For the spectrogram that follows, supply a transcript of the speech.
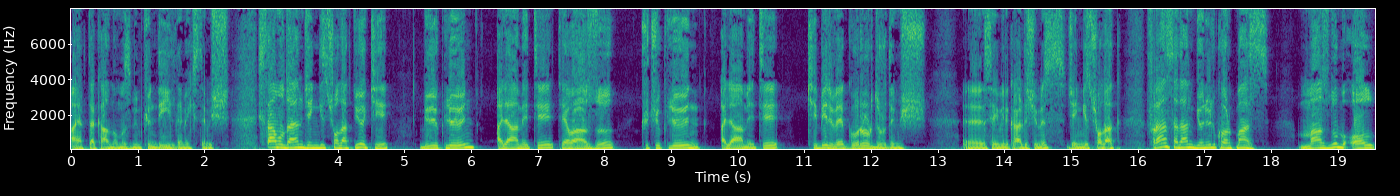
ayakta kalmamız mümkün değil demek istemiş. İstanbul'dan Cengiz Çolak diyor ki büyüklüğün alameti tevazu, küçüklüğün alameti kibir ve gururdur demiş. Ee, sevgili kardeşimiz Cengiz Çolak. Fransa'dan Gönül Korkmaz. Mazlum ol,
